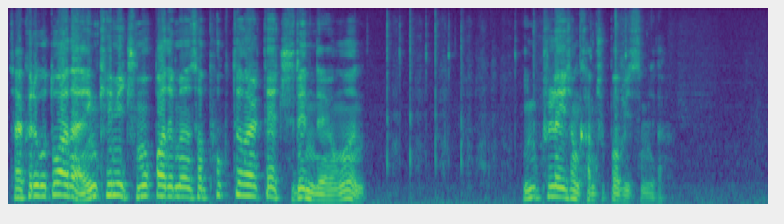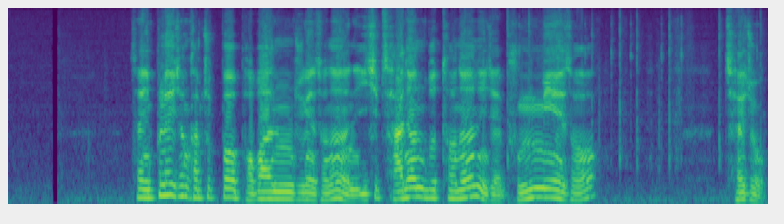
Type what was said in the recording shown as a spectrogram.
자, 그리고 또 하나, 엔캠이 주목받으면서 폭등할 때 주된 내용은 인플레이션 감축법이 있습니다. 자, 인플레이션 감축법 법안 중에서는 24년부터는 이제 북미에서 제조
